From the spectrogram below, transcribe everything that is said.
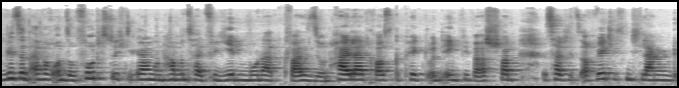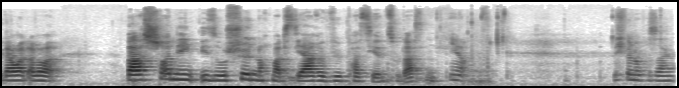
wir sind einfach unsere Fotos durchgegangen und haben uns halt für jeden Monat quasi so ein Highlight rausgepickt und irgendwie war es schon, es hat jetzt auch wirklich nicht lange gedauert, aber war es schon irgendwie so schön, nochmal das Jahr Revue passieren zu lassen. Ja. Ich will noch was sagen.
